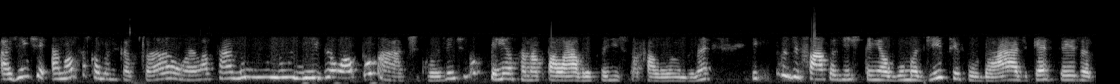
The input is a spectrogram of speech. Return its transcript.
a gente, a nossa comunicação, ela está num, nível automático. A gente não pensa nas palavras que a gente está falando, né? E quando de fato a gente tem alguma dificuldade, quer seja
